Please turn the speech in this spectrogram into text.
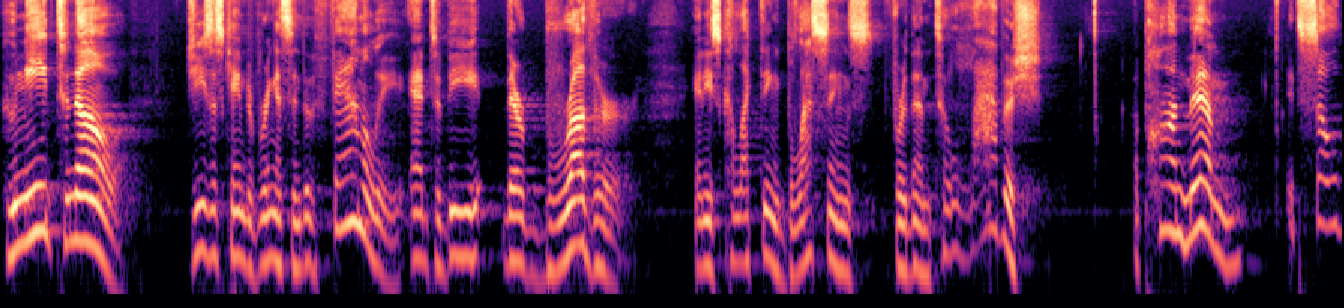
who need to know Jesus came to bring us into the family and to be their brother and he's collecting blessings for them to lavish upon them. It's so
